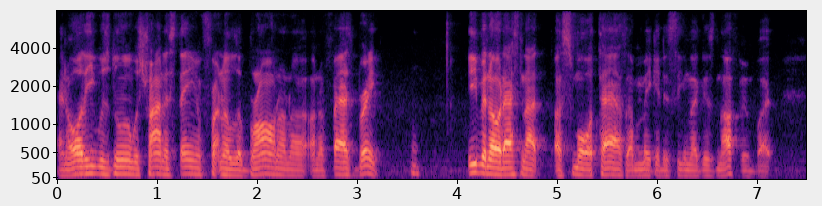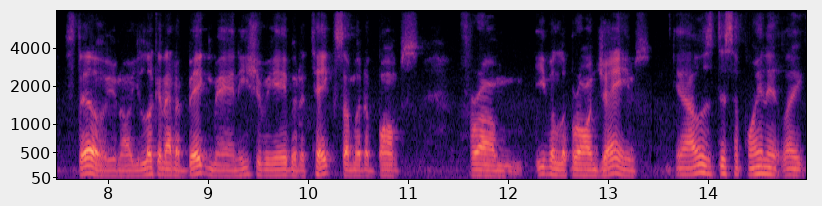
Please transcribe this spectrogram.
and all he was doing was trying to stay in front of LeBron on a on a fast break? even though that's not a small task, I'm making it seem like it's nothing. But still, you know, you're looking at a big man. He should be able to take some of the bumps from even LeBron James. Yeah, I was disappointed. Like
